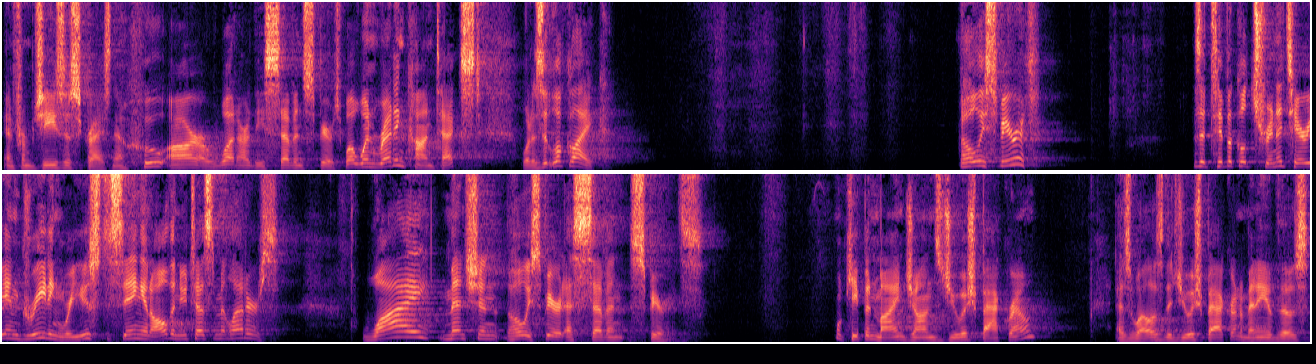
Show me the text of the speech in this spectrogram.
and from Jesus Christ. Now, who are or what are these seven spirits? Well, when read in context, what does it look like? The Holy Spirit. It's a typical Trinitarian greeting we're used to seeing in all the New Testament letters. Why mention the Holy Spirit as seven spirits? Well, keep in mind John's Jewish background, as well as the Jewish background of many of those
